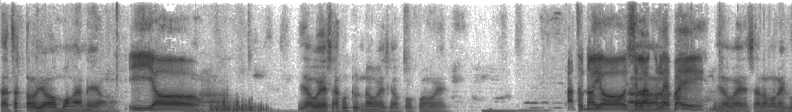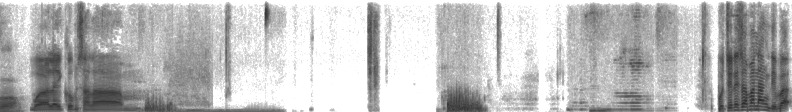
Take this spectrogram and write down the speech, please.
tak cekel ya omongane ya. Iya. Ya wes aku dukno wes gak apa-apa wes. Tak tuno yo, selaku Ah. ae. Ya wes, assalamualaikum. Waalaikumsalam. Bojone sama nang di, Pak?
